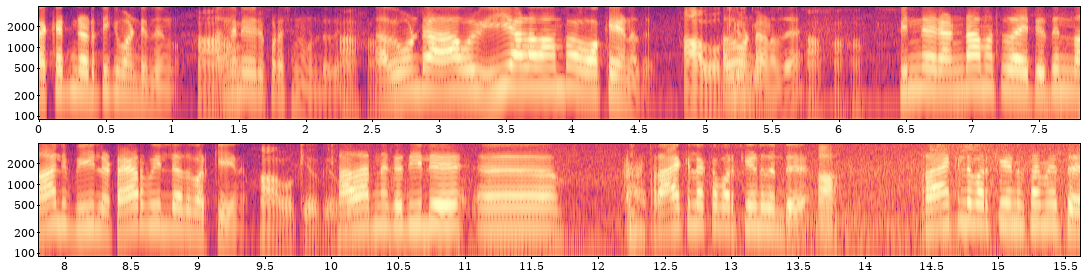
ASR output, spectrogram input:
ബാക്കറ്റിന്റെ അടുത്തേക്ക് വണ്ടി നീങ്ങും. അങ്ങനെ ഒരു പ്രശ്നമുണ്ട്. അതുകൊണ്ട് ആ ഒരു ഈ അളവാകുമ്പോൾ ഓക്കെയാണത്. ആണത് ഓക്കെ അതുകൊണ്ടാണത്. പിന്നെ രണ്ടാമത്തതായിട്ട് ഇതിന് നാല് വീൽ ടയർ വീലിൽ അത് വർക്ക് ചെയ്യണം. ഓക്കെ ഓക്കെ സാധാരണഗതിയിൽ ട്രാക്കിലൊക്കെ വർക്ക് ചെയ്യണതുണ്ട്. ട്രാക്കിൽ വർക്ക് ചെയ്യുന്ന സമയത്ത്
